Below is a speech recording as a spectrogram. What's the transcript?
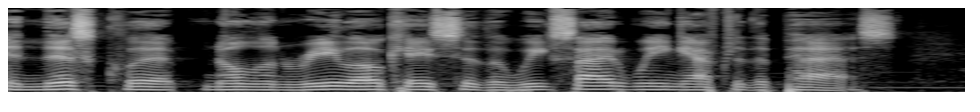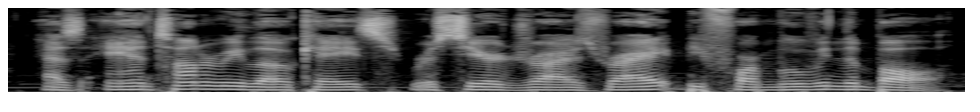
In this clip, Nolan relocates to the weak side wing after the pass. As Anton relocates, Rasir drives right before moving the ball.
